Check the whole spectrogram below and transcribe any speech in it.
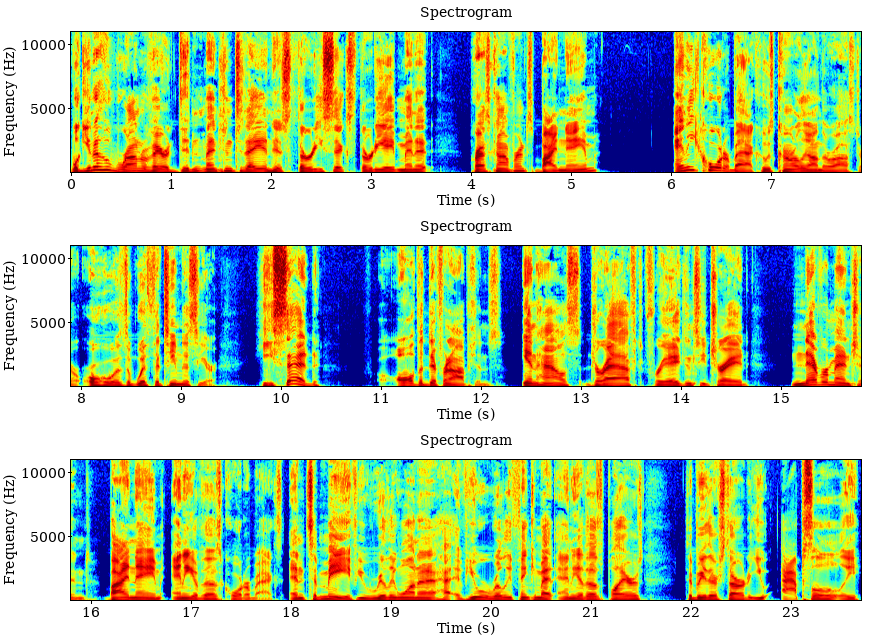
well, you know who Ron Rivera didn't mention today in his 36, 38 minute press conference by name? Any quarterback who's currently on the roster or who was with the team this year. He said all the different options in house, draft, free agency trade. Never mentioned by name any of those quarterbacks. And to me, if you really want to, ha- if you were really thinking about any of those players to be their starter, you absolutely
